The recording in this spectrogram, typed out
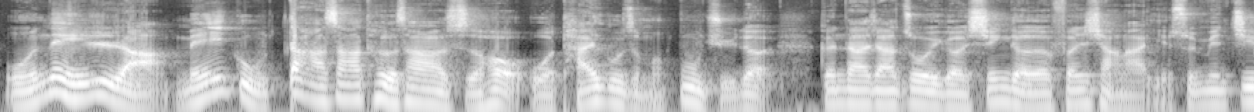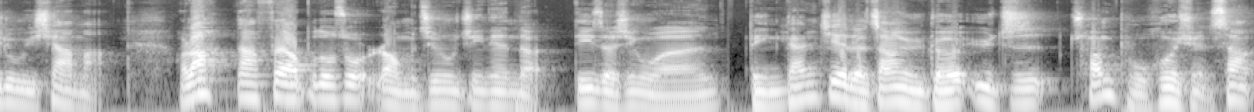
我那一日啊，美股大杀特杀的时候，我台股怎么布局的，跟大家做一个心得的分享啦，也顺便记录一下嘛。好了，那废话不多说，让我们进入今天的第一则新闻。饼干界的章鱼哥预知川普会选上，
